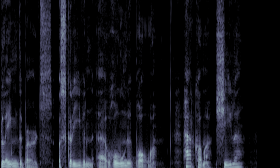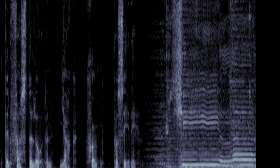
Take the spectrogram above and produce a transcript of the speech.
Blame the Birds och skriven av Rune Broer. Här kommer Sheila, den första låten jag sjöng på CD. Sheila,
